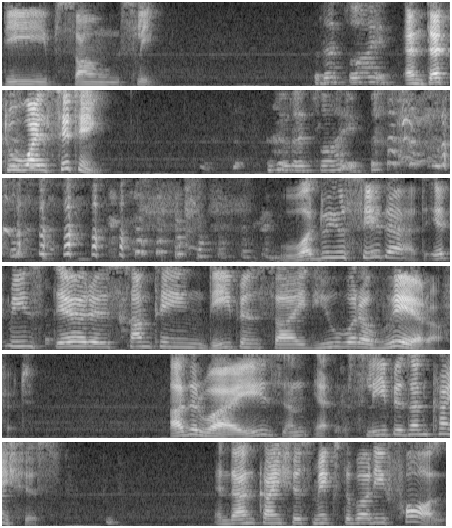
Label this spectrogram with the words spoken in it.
deep sound sleep. That's right. And that too while sitting. That's right. What do you say that? It means there is something deep inside you were aware of it. Otherwise, un- uh, sleep is unconscious. And the unconscious makes the body fall.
